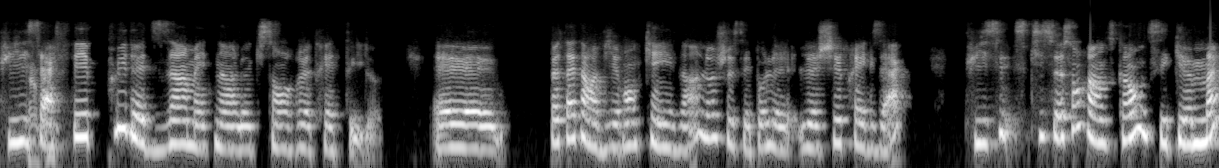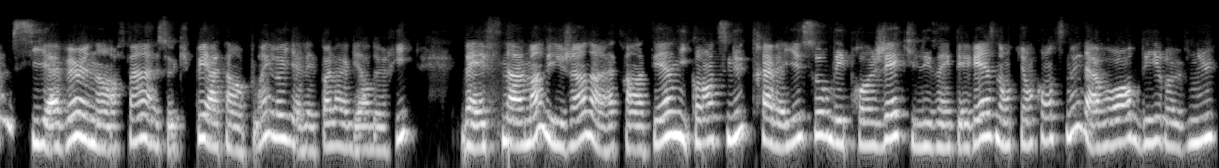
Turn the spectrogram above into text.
Puis ça fait plus de dix ans maintenant là, qu'ils sont retraités. Là. Euh, peut-être environ 15 ans, là, je ne sais pas le, chiffre exact. Puis ce qu'ils se sont rendus compte, c'est que même s'il y avait un enfant à s'occuper à temps plein, là, il n'y avait pas la garderie, ben finalement, les gens dans la trentaine, ils continuent de travailler sur des projets qui les intéressent, donc ils ont continué d'avoir des revenus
